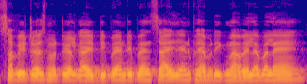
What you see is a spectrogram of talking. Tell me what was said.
सभी dress material guide depend depend size and fabric में अवेलेबल हैं।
